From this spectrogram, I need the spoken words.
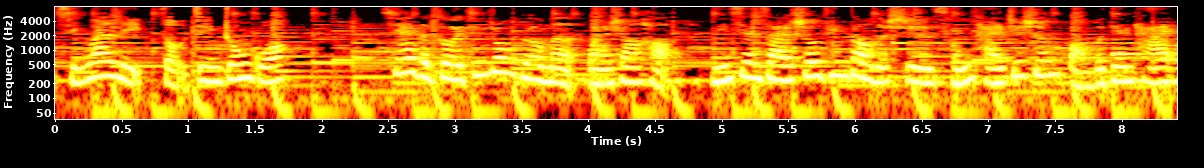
行万里，走进中国。亲爱的各位听众朋友们，晚上好！您现在收听到的是丛台之声广播电台，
